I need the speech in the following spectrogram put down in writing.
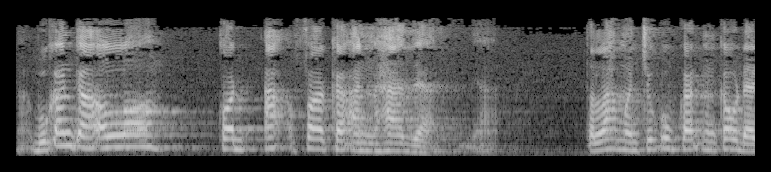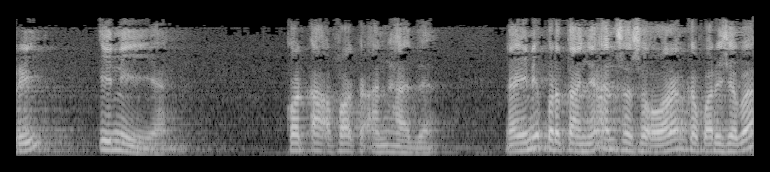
Bukankah Allah qad a'faka an? Ya. Telah mencukupkan engkau dari ini ya. Qad a'faka an. Nah ini pertanyaan seseorang kepada siapa?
